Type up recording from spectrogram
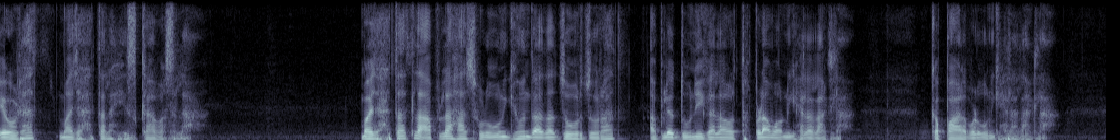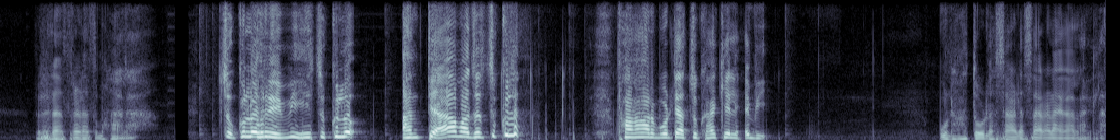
एवढ्यात माझ्या हाताला हिसका बसला. माझ्या हातातला आपला हात सोडवून घेऊन दादा जोर जोरात आपल्या दोन्ही गालावर थपडा मारून घ्यायला लागला. कपाळ बडवून घ्यायला लागला. रडत रडत म्हणाला चुकलो रे मी हे चुकलो. आणि त्या माझं चुकलं. फार मोठ्या चुका केल्या मी. पुन्हा तो डसा रडायला लागला.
